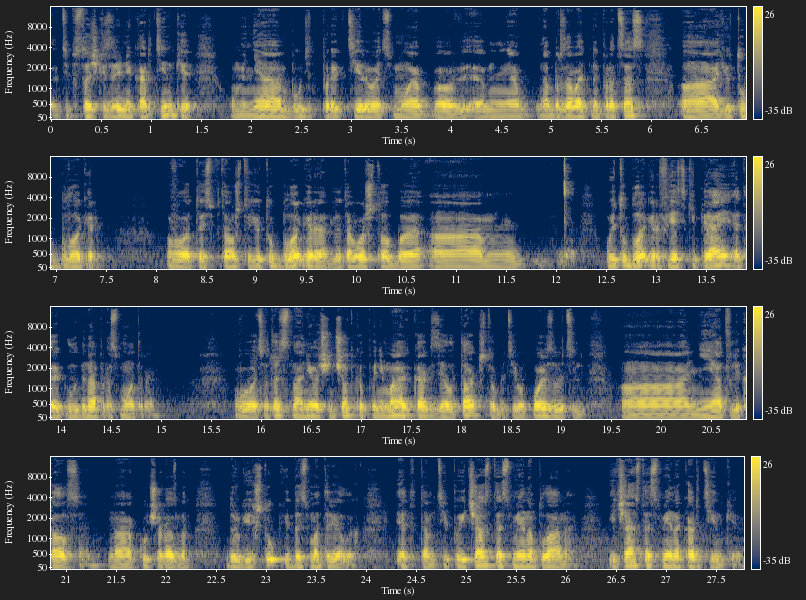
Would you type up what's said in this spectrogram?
э, типа, с точки зрения картинки, у меня будет проектировать мой э, образовательный процесс э, YouTube-блогер. Вот, то есть, потому что YouTube-блогеры для того, чтобы... У YouTube-блогеров есть KPI, это глубина просмотра. Вот, соответственно, они очень четко понимают, как сделать так, чтобы типа, пользователь э, не отвлекался на кучу разных других штук и досмотрел их. Это там типа и частая смена плана, и частая смена картинки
